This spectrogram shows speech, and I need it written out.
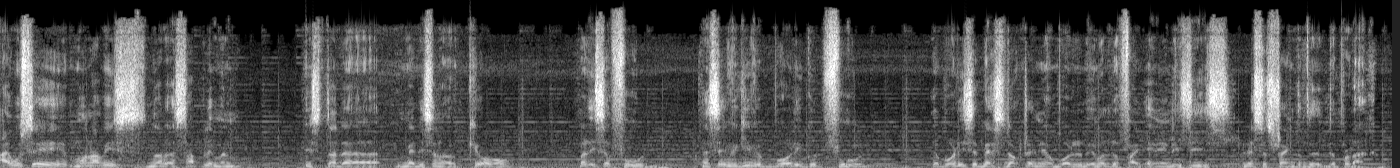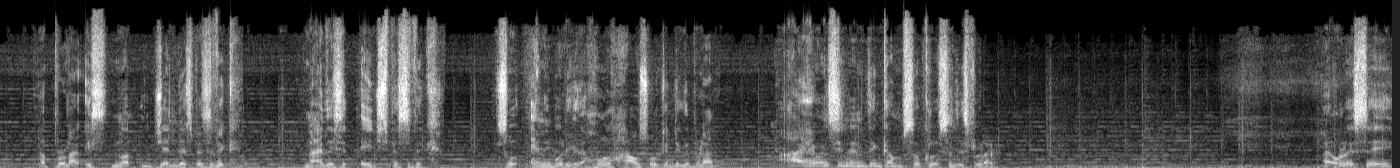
I would say MonaVie is not a supplement, it's not a medicine or cure, but it's a food. I say if you give your body good food, your body is the best doctor and your body will be able to fight any disease. That's the strength of the, the product. A product is not gender specific, neither is it age specific. So anybody, the whole household can take the product. I haven't seen anything come so close to this product. I always say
